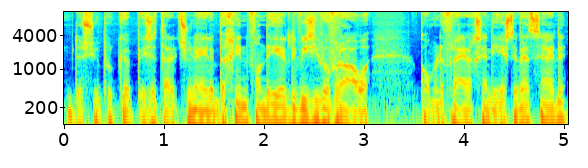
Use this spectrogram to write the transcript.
De Supercup is het traditionele begin van de Eredivisie voor vrouwen. Komende vrijdag zijn de eerste wedstrijden.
